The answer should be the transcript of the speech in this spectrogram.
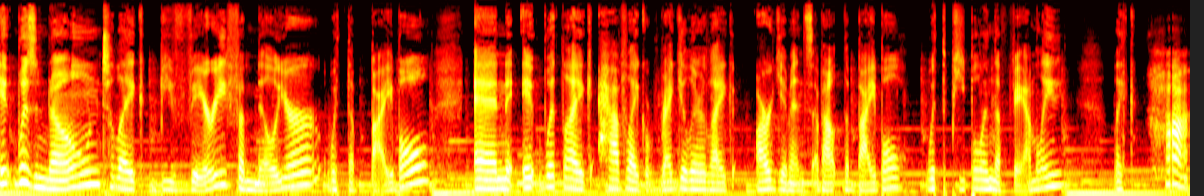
It was known to like be very familiar with the Bible and it would like have like regular like arguments about the Bible with the people in the family, like Huh.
